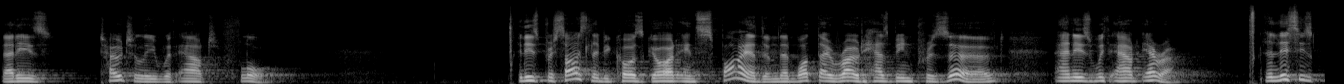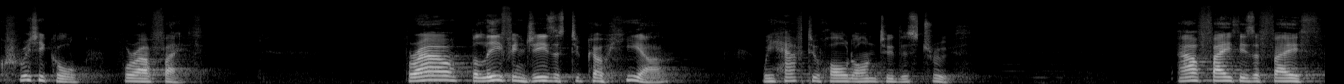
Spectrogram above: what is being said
That is, totally without flaw. It is precisely because God inspired them that what they wrote has been preserved and is without error. And this is critical for our faith. For our belief in Jesus to cohere, we have to hold on to this truth. Our faith is a faith,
